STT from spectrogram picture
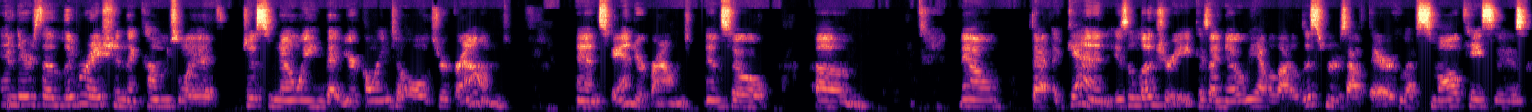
And there's a liberation that comes with just knowing that you're going to hold your ground and stand your ground. And so, um, now, that again is a luxury because I know we have a lot of listeners out there who have small cases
